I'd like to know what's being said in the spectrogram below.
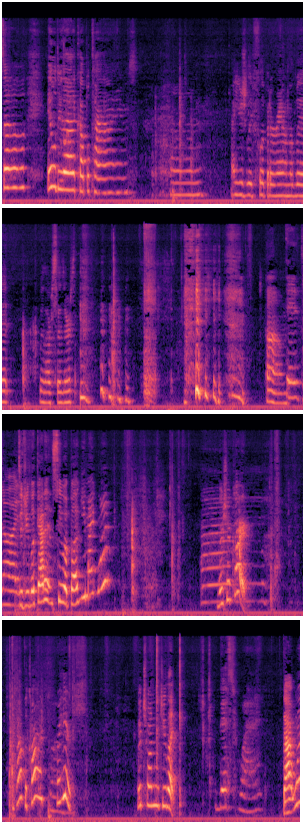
So, it will do that a couple times. Um, I usually flip it around a bit with our scissors. um, did you look at it and see what bug you might want? Where's your card? You have the card right here. Which one would you like? This one. That one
